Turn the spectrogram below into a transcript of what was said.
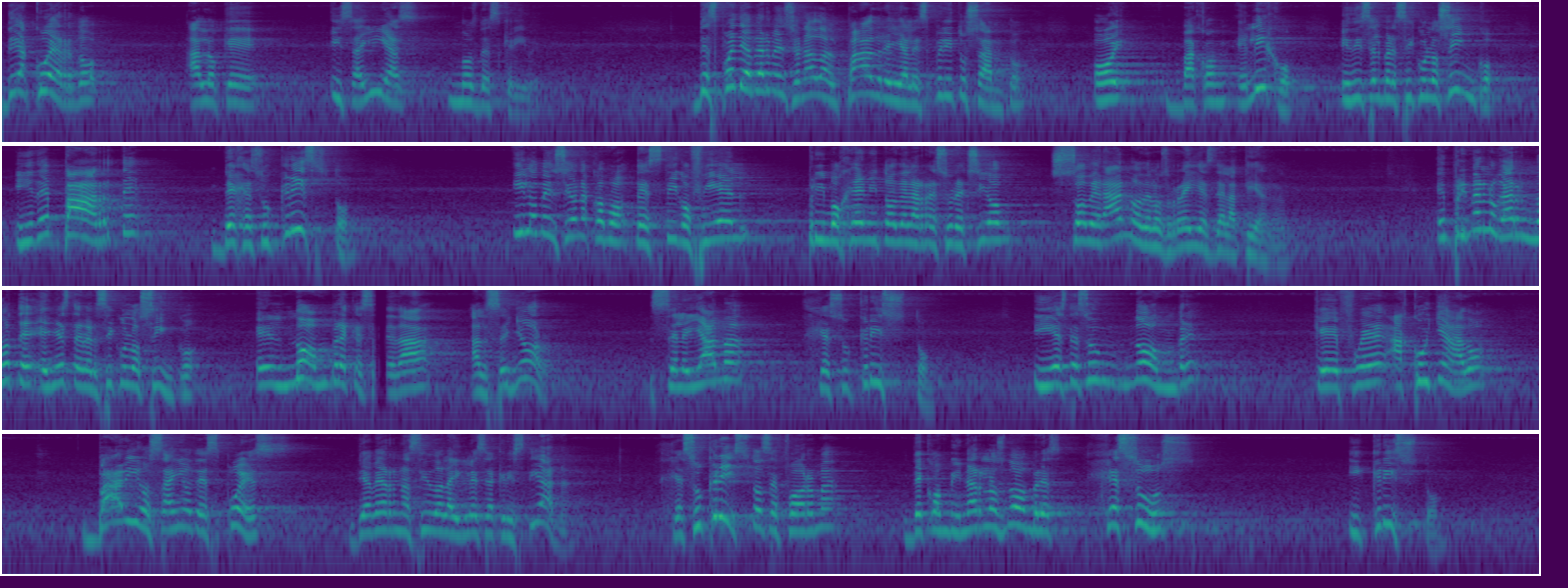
de acuerdo a lo que Isaías nos describe. Después de haber mencionado al Padre y al Espíritu Santo, hoy va con el Hijo. Y dice el versículo 5, y de parte de Jesucristo. Y lo menciona como testigo fiel, primogénito de la resurrección, soberano de los reyes de la tierra. En primer lugar, note en este versículo 5 el nombre que se le da al Señor. Se le llama Jesucristo. Y este es un nombre que fue acuñado varios años después de haber nacido la iglesia cristiana. Jesucristo se forma de combinar los nombres Jesús y Cristo.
